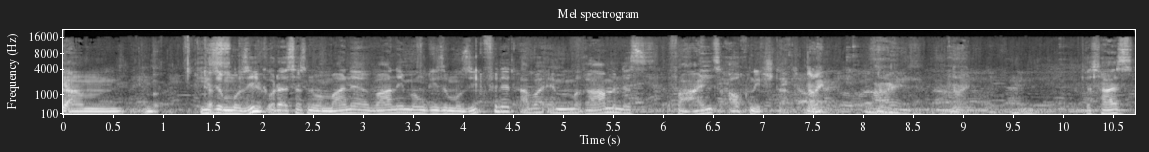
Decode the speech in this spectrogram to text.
Ja. Ähm, diese Das- Musik, oder ist das nur meine Wahrnehmung, diese Musik findet aber im Rahmen des Vereins auch nicht statt. oder? Nein, Nein. nein. Das heißt,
